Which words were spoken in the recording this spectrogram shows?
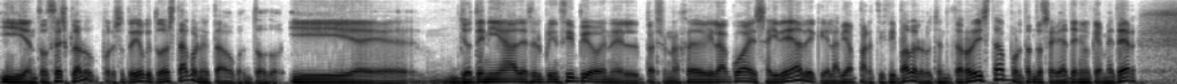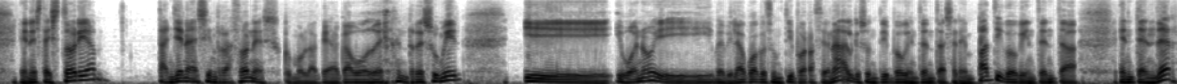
Y entonces, claro, por eso te digo que todo está conectado con todo. Y eh, yo tenía desde el principio en el personaje de Vilacua esa idea de que él había participado en la lucha antiterrorista, por tanto se había tenido que meter en esta historia tan llena de sin razones como la que acabo de resumir y, y bueno y Bevilacqua que es un tipo racional que es un tipo que intenta ser empático que intenta entender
